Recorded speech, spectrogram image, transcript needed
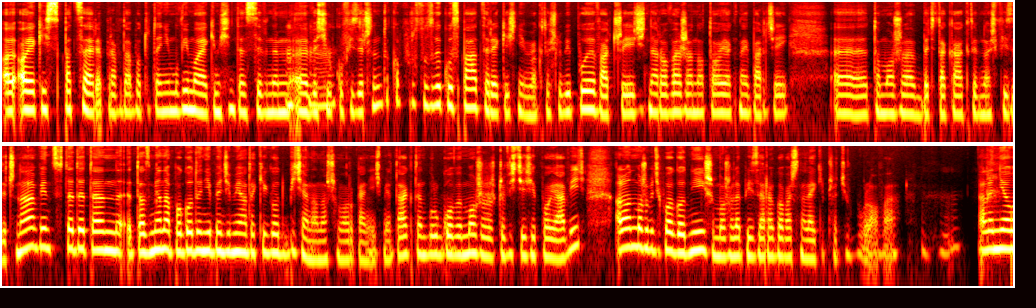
o, o jakieś spacery, prawda, bo tutaj nie mówimy o jakimś intensywnym e, Mhm. wysiłku fizycznym, tylko po prostu zwykły spacer, jakiś, nie wiem, jak ktoś lubi pływać, czy jeździć na rowerze, no to jak najbardziej e, to może być taka aktywność fizyczna, więc wtedy ten, ta zmiana pogody nie będzie miała takiego odbicia na naszym organizmie, tak? Ten ból głowy może rzeczywiście się pojawić, ale on może być łagodniejszy, może lepiej zareagować na leki przeciwbólowe. Mhm. Ale nie,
